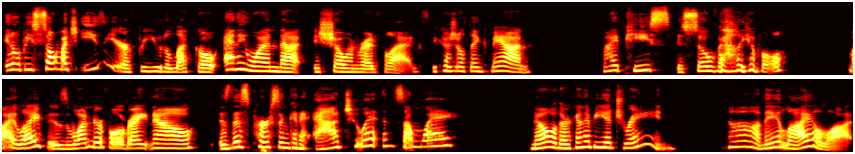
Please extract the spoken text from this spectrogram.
it'll be so much easier for you to let go anyone that is showing red flags because you'll think, man, my peace is so valuable. My life is wonderful right now. Is this person going to add to it in some way? No, they're going to be a drain. No, they lie a lot.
